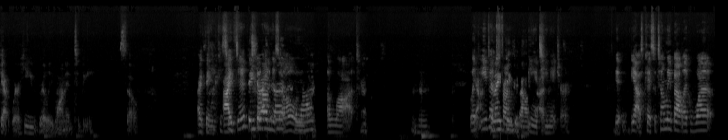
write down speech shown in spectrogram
get where he really wanted to be so i think Yeah, i did think about on his that a own. lot. A lot. Mhm. Like Yeah, even and from being that. a teenager. Yeah. Okay. So tell me about like what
